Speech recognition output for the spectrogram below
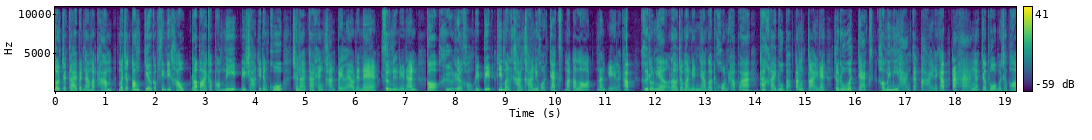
จนจะกลายเป็นนามธรรม มันจะต้องเกี่ยวกับสิ่งที่เขาระบายกับพอมนี่ในฉากที่ทั้งคู่ ชนะการแข่งขันไปแล้วแน่ๆ ซึ่งหนึ่งในนั้นก็คือเรื่องของริบบิทที่มันค้างคาในหัวแจ็คมาตลอดนั่นเองแหละครับ คือตรงนี้เราจะมาเน้นย้ำกับทุกคนครับว่า ถ้าใครดูแบบตั้งใจนะจะรู้ว่าแจ็คเขาไม่มีหางกระต่ายนะครับแต่หางอะจะโผล่มาเฉพาะ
